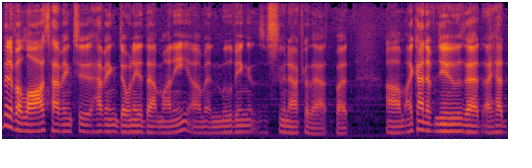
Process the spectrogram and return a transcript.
a bit of a loss having to having donated that money um, and moving soon after that. But um, I kind of knew that I had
